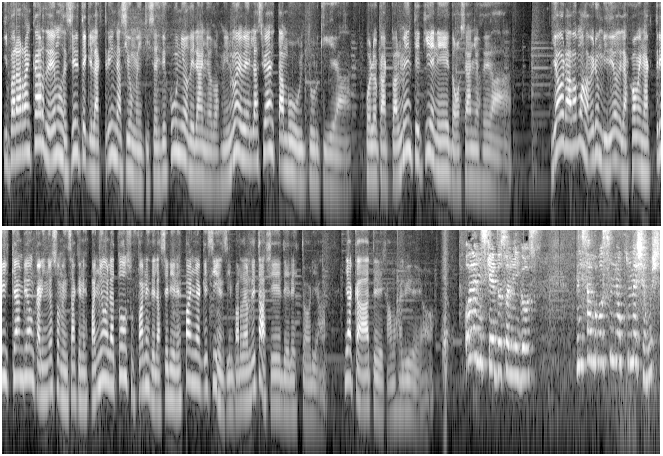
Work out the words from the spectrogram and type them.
Y para arrancar debemos decirte que la actriz nació el 26 de junio del año 2009 en la ciudad de Estambul, Turquía, por lo que actualmente tiene 12 años de edad. Y ahora vamos a ver un video de la joven actriz que ha enviado un cariñoso mensaje en español a todos sus fans de la serie en España que siguen sin perder detalle de la historia. Y acá te dejamos el video. Hola mis queridos amigos. Nisan babasının yokluğunu yaşamış,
